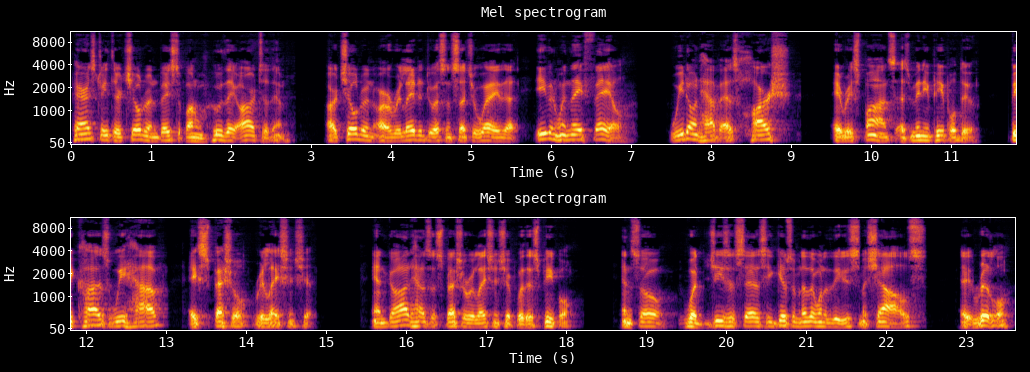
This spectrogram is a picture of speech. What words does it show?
Parents treat their children based upon who they are to them. Our children are related to us in such a way that even when they fail, we don't have as harsh a response as many people do because we have a special relationship. And God has a special relationship with his people. And so what Jesus says, he gives them another one of these mashals, a riddle.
